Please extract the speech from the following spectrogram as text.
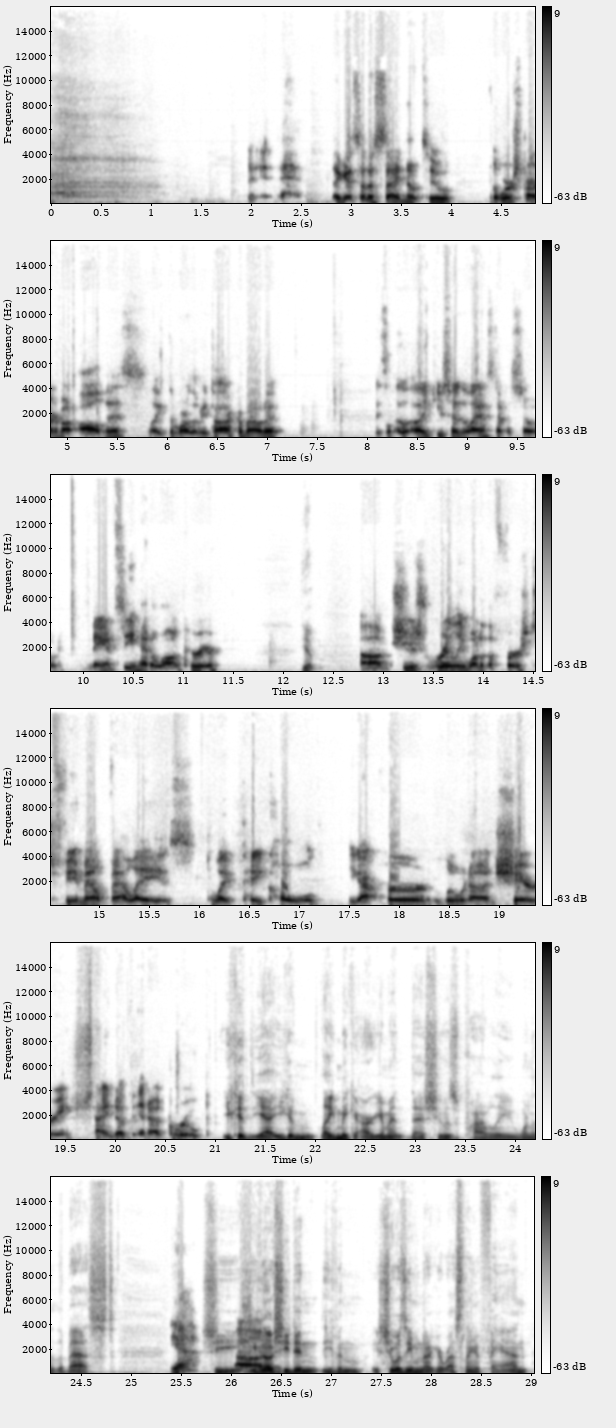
guess on a side note too, the worst part about all this, like the more that we talk about it, it, is like you said the last episode. Nancy had a long career. Yep. Um, she was really one of the first female valets to like take hold. You got her, Luna, and Sherri kind of in a group. You could, yeah, you could like make an argument that she was probably one of the best. Yeah, She, even though Um, she didn't even, she wasn't even like a wrestling fan.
